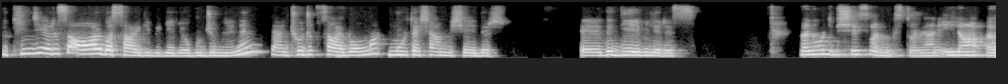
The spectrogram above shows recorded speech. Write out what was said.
ikinci yarısı ağır basar gibi geliyor bu cümlenin. Yani çocuk sahibi olmak muhteşem bir şeydir e, de diyebiliriz. Ben orada bir şey söylemek istiyorum. Yani illa e,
